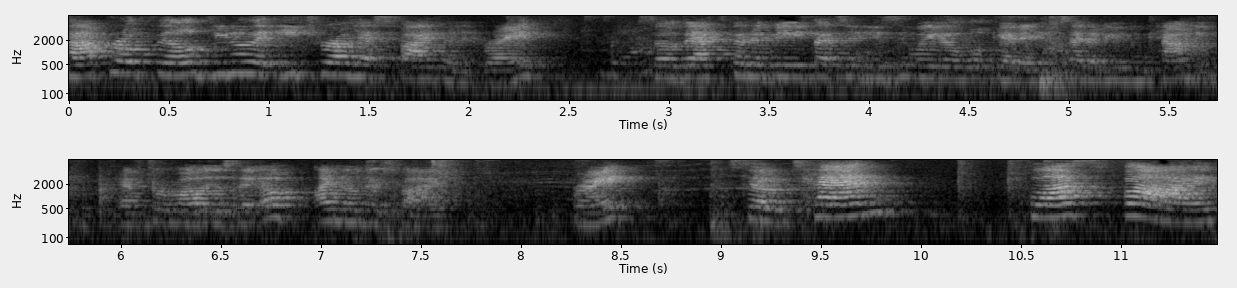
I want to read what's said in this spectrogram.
top row filled, you know that each row has five in it, right? Yeah. So that's going to be, that's an easy way to look at it instead of even counting. After a while, you'll say, oh, I know there's five, right? So 10 plus 5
